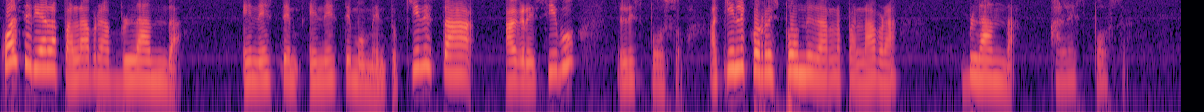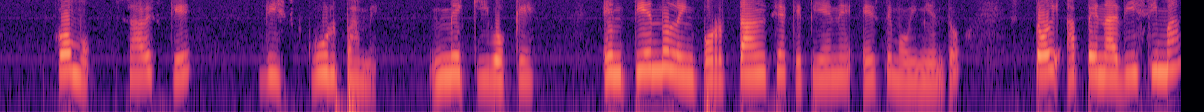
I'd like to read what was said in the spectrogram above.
¿Cuál sería la palabra blanda en este, en este momento? ¿Quién está agresivo? el esposo. ¿A quién le corresponde dar la palabra blanda? A la esposa. ¿Cómo? ¿Sabes qué? Discúlpame, me equivoqué. Entiendo la importancia que tiene este movimiento. Estoy apenadísima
